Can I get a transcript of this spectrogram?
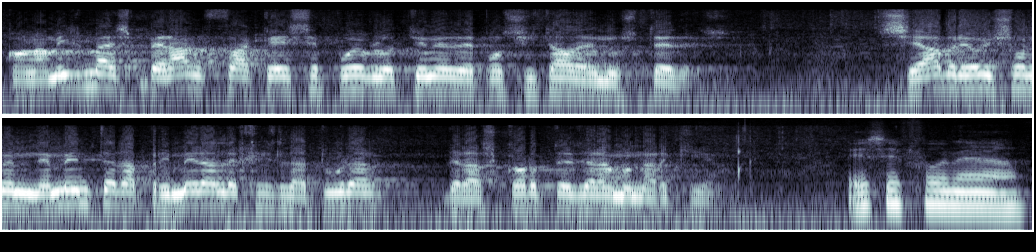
con la misma esperanza que ese pueblo tiene depositada en ustedes. Se abre hoy solemnemente la primera legislatura de las Cortes de la Monarquía. Esa fue una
